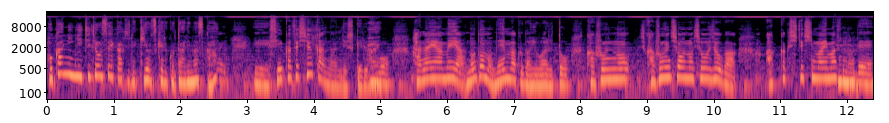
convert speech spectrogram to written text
他に日常生活で気をつけることありますか、はい、えー、生活習慣なんですけれども、はい、鼻や目や喉の粘膜が弱ると花粉の花粉症の症状が悪化してしまいますので、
